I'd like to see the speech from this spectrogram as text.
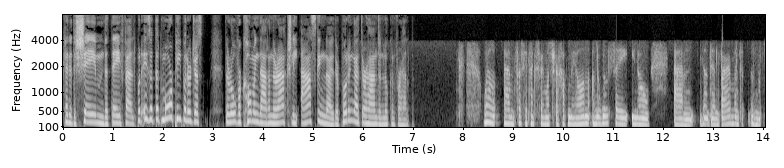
kind of the shame that they felt, but is it that more people are just, they're overcoming that and they're actually asking now, they're putting out their hand and looking for help? Well, um, firstly, thanks very much for having me on. And I will say, you know, um, you know, the environment in which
